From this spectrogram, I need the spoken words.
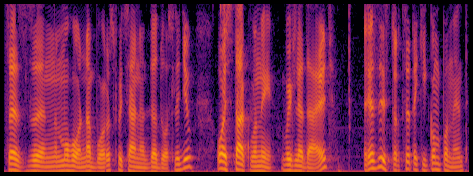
Це з мого набору спеціально для дослідів. Ось так вони виглядають. Резистор це такий компонент,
